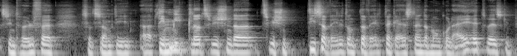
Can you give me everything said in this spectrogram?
sind Wölfe sozusagen die, die Mittler zwischen, der, zwischen dieser Welt und der Welt der Geister in der Mongolei etwa. Es gibt,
